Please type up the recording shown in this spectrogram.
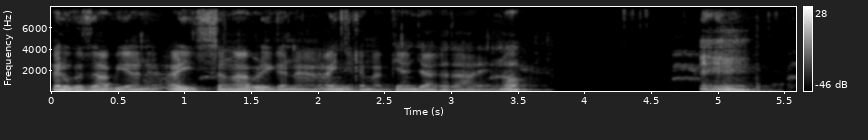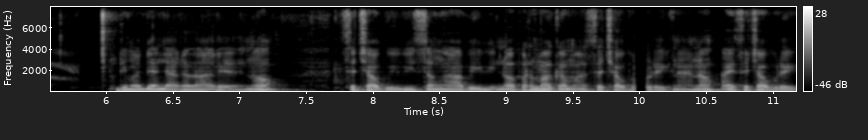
အဲ့လိုကစားပြီးတာနဲ့အဲ့ဒီ15 break ကနန်းအဲ့ဒီထဲမှာပြန်ကြကစားတယ်နော်ဒီမှာပြန်ကြကစားခဲ့တယ်နော်16ပြီးပြီ15ပြီးပြီနော်ပထမကမှ16 break ကနန်းနော်အဲ့16 break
